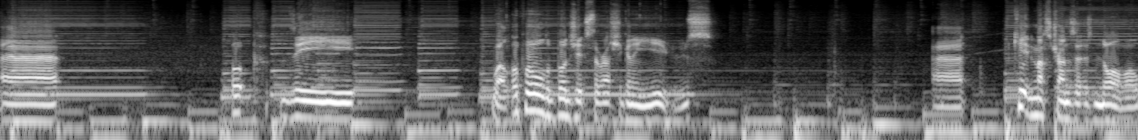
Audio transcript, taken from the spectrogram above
uh, up the, well, up all the budgets that we're actually going to use. Uh, keep the mass transit as normal,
